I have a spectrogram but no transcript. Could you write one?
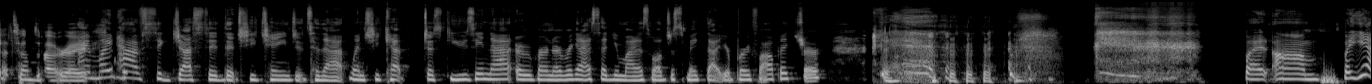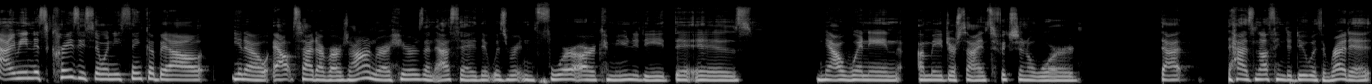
That sounds about right. I might have suggested that she change it to that when she kept just using that over and over again. I said you might as well just make that your profile picture. but um but yeah, I mean it's crazy. So when you think about you know, outside of our genre, here's an essay that was written for our community that is now winning a major science fiction award that has nothing to do with Reddit.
